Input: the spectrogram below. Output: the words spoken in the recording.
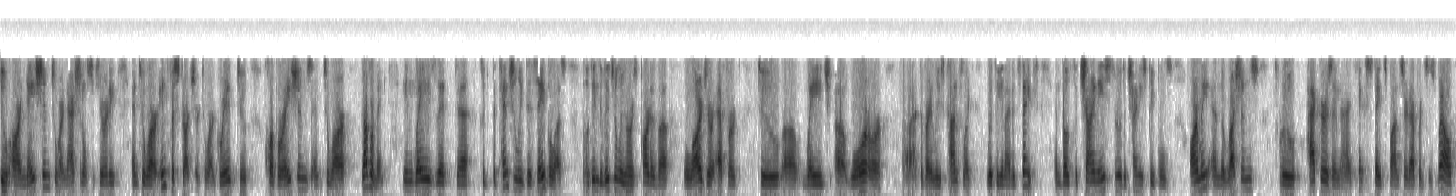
to our nation, to our national security, and to our infrastructure, to our grid, to corporations, and to our government in ways that uh, could potentially disable us, both individually or as part of a larger effort to uh, wage uh, war or, uh, at the very least, conflict with the United States. And both the Chinese through the Chinese People's Army and the Russians through hackers and I think state-sponsored efforts as well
